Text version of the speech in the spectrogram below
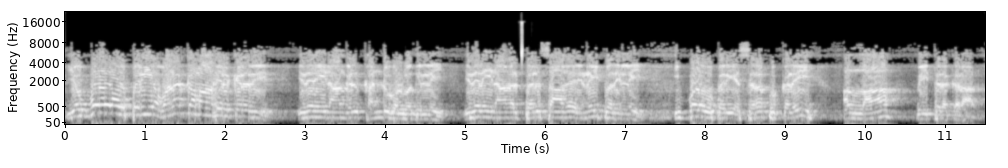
எவ்வளவு பெரிய வணக்கமாக இருக்கிறது. இதனை நாங்கள் கண்டுகொள்வதில்லை. இதனை நாங்கள் பெருசாக நினைப்பதில்லை. இவ்வளவு பெரிய சிறப்புகளை அல்லாஹ் வைத்திருக்கிறார்.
